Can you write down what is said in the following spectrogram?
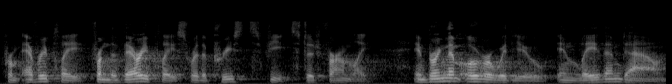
from every place, from the very place where the priest's feet stood firmly, and bring them over with you, and lay them down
